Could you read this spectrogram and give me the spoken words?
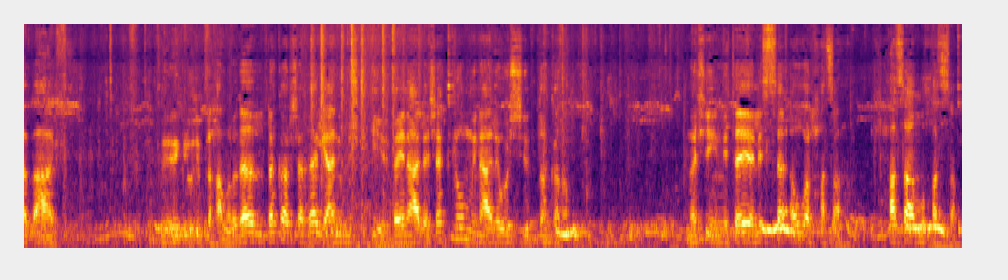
أبقى عارف. في رجله دبله حمراء. ده الذكر شغال يعني مش كتير باين على شكله من على وش الذكر. ماشي النتايه لسه أول حصى حصى مخصص.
